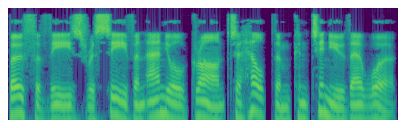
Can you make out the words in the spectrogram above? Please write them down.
Both of these receive an annual grant to help them continue their work.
